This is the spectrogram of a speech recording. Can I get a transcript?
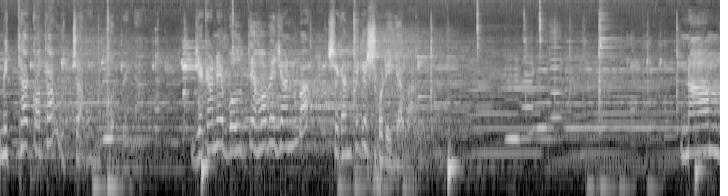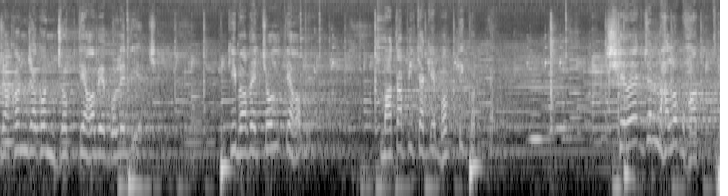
মিথ্যা কথা উচ্চারণ করবে না। যেখানে বলতে হবে জানবা, সেখান থেকে সরে যাবা। নাম যখন যখন জপতে হবে বলে দিয়েছে। কীভাবে চলতে হবে? মাতা পিতাকে ভক্তি করতে হবে। সেও একজন ভালো ভক্ত।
